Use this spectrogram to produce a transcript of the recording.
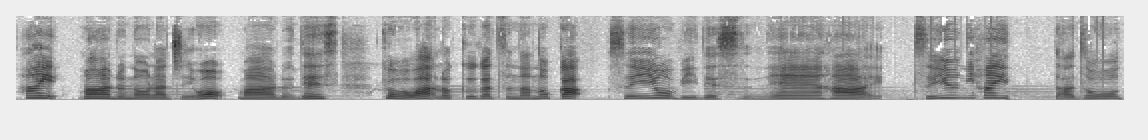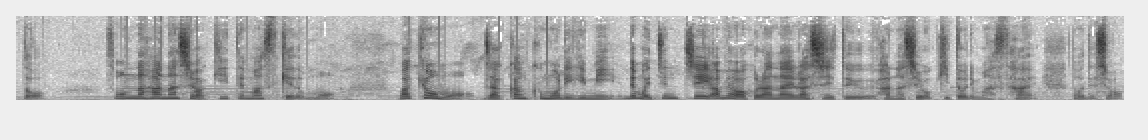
はい、マールのラジオマールです。今日は6月7日水曜日ですね。はい、梅雨に入ったぞとそんな話は聞いてますけども、まあ、今日も若干曇り気味でも一日雨は降らないらしいという話を聞いております。はい、どうでしょ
